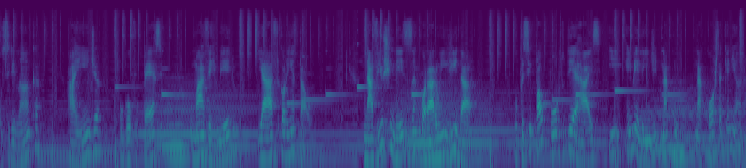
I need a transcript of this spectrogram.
o Sri Lanka, a Índia, o Golfo Pérsico, o Mar Vermelho e a África Oriental. Navios chineses ancoraram em Jeddah, o principal porto de Errais e em Melinde, na, na costa queniana.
